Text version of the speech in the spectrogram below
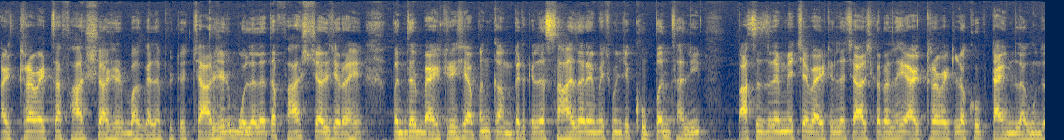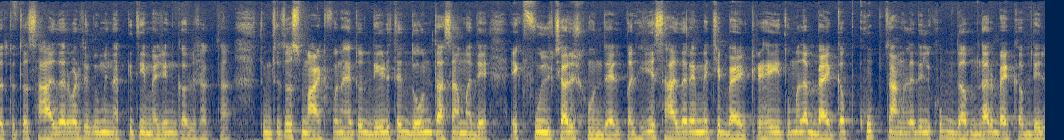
अठरा वॅटचा फास्ट चार्जर बघायला भेटतो. चार्जर बोलायला तर फास्ट चार्जर आहे. पण जर बॅटरीशी आपण कंपेअर केलं सहा हजार एम एच म्हणजे खूपच झाली. पाच हजार एम एचच्या बॅटरीला चार्ज करायला हे अठरा वॅटला खूप टाईम लागून जातो. तर सहा हजारवरती तुम्ही नक्कीच इमॅजिन करू शकता. तुमचा जो स्मार्टफोन आहे तो दीड ते दोन तासामध्ये एक फुल चार्ज होऊन जाईल. पण ही जी सहा हजार एम एचची बॅटरी आहे ही तुम्हाला बॅकअप खूप चांगला देईल खूप दमदार बॅकअप देईल.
